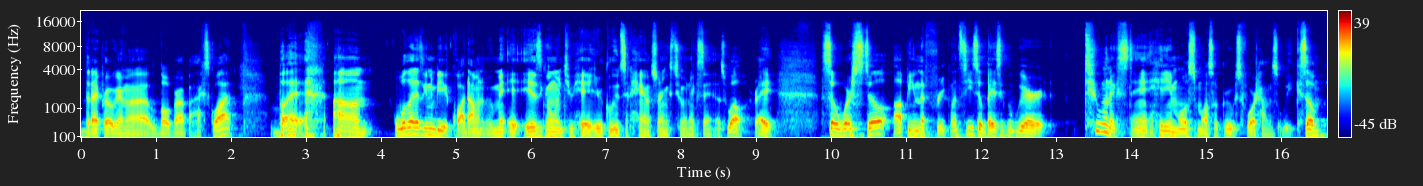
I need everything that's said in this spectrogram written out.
that I program a low bar back squat, but um, well, that is going to be a quad dominant movement. It is going to hit your glutes and hamstrings to an extent as well, right? So we're still upping the frequency. So basically, we're to an extent hitting most muscle groups four times a week. So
